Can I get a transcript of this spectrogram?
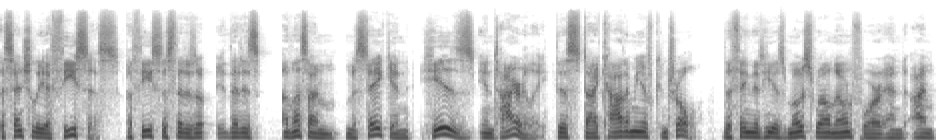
essentially a thesis, a thesis that is a, that is, unless I'm mistaken, his entirely. This dichotomy of control the thing that he is most well known for and i'm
